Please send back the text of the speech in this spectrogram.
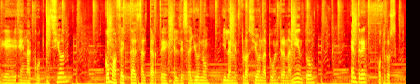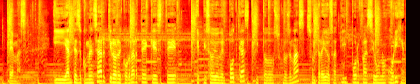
eh, en la cognición, cómo afecta el saltarte el desayuno y la menstruación a tu entrenamiento, entre otros temas. Y antes de comenzar, quiero recordarte que este episodio del podcast y todos los demás son traídos a ti por Fase 1 Origen,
